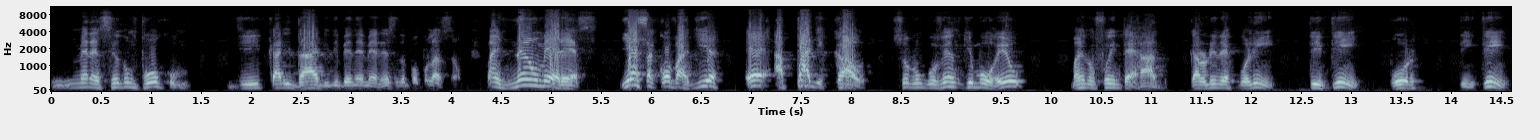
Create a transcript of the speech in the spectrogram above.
merecendo um pouco de caridade, de benemerência da população. Mas não merece. E essa covardia é a pá de cal sobre um governo que morreu, mas não foi enterrado. Carolina Ercolim, tintim por tintim.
